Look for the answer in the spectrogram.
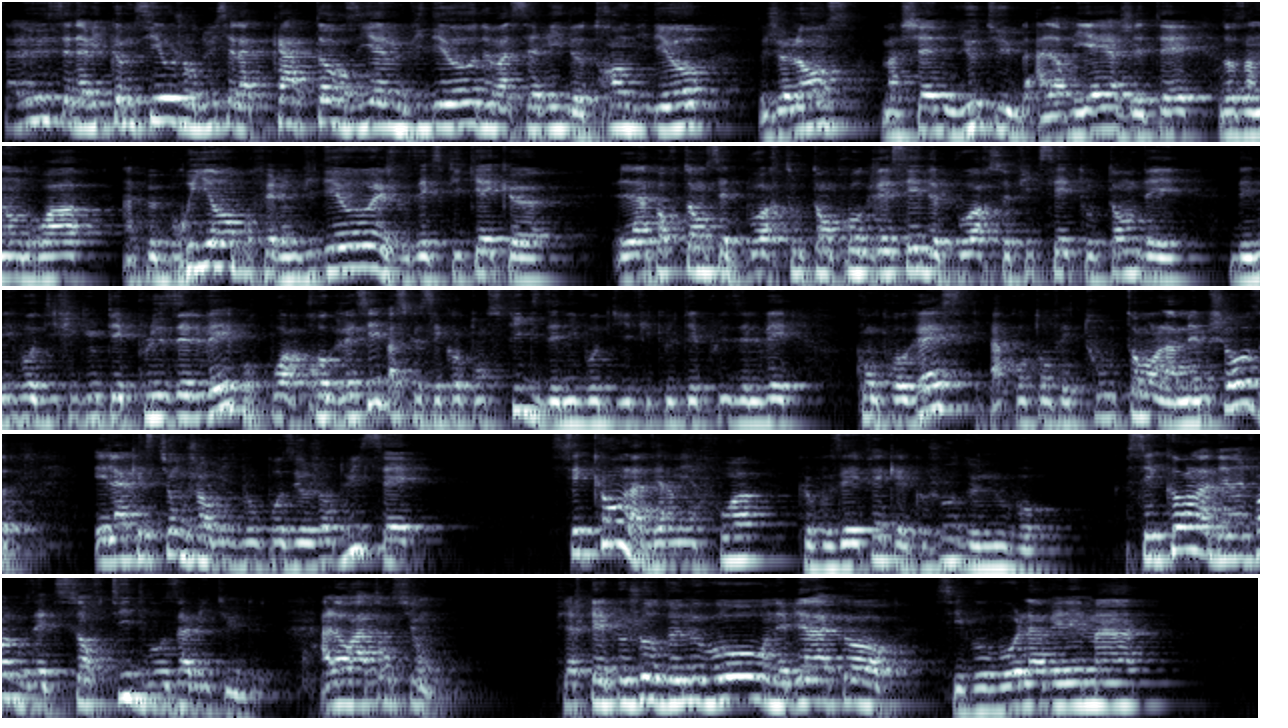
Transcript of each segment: Salut, c'est David Comsi. Aujourd'hui, c'est la 14e vidéo de ma série de 30 vidéos. Je lance ma chaîne YouTube. Alors hier, j'étais dans un endroit un peu bruyant pour faire une vidéo et je vous expliquais que l'important, c'est de pouvoir tout le temps progresser, de pouvoir se fixer tout le temps des, des niveaux de difficulté plus élevés pour pouvoir progresser parce que c'est quand on se fixe des niveaux de difficulté plus élevés qu'on progresse et pas quand on fait tout le temps la même chose. Et la question que j'ai envie de vous poser aujourd'hui, c'est c'est quand la dernière fois que vous avez fait quelque chose de nouveau C'est quand la dernière fois que vous êtes sorti de vos habitudes? Alors attention, faire quelque chose de nouveau, on est bien d'accord. Si vous vous lavez les mains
